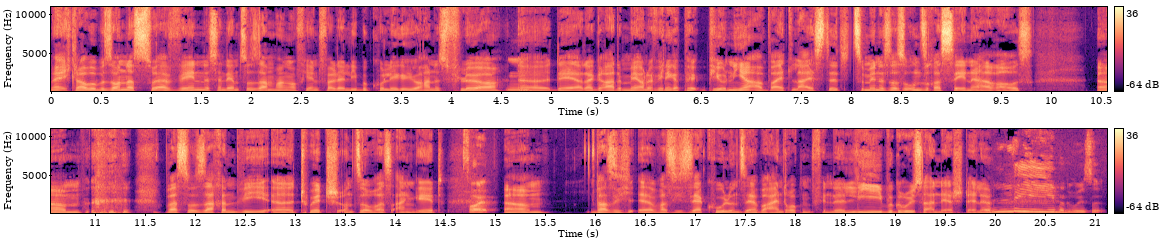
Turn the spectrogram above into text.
ich glaube, besonders zu erwähnen ist in dem Zusammenhang auf jeden Fall der liebe Kollege Johannes Fleur, Mhm. äh, der da gerade mehr oder weniger Pi- Pionierarbeit leistet, zumindest aus unserer Szene heraus, ähm, was so Sachen wie äh, Twitch und sowas angeht. Voll. Ähm, was ich, äh, was ich sehr cool und sehr beeindruckend finde. Liebe Grüße an der Stelle. Liebe Grüße.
